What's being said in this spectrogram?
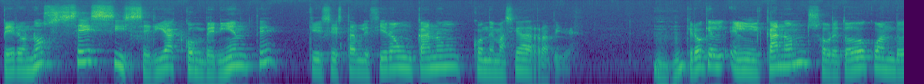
pero no sé si sería conveniente que se estableciera un canon con demasiada rapidez. Creo que el, el, canon, sobre todo cuando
